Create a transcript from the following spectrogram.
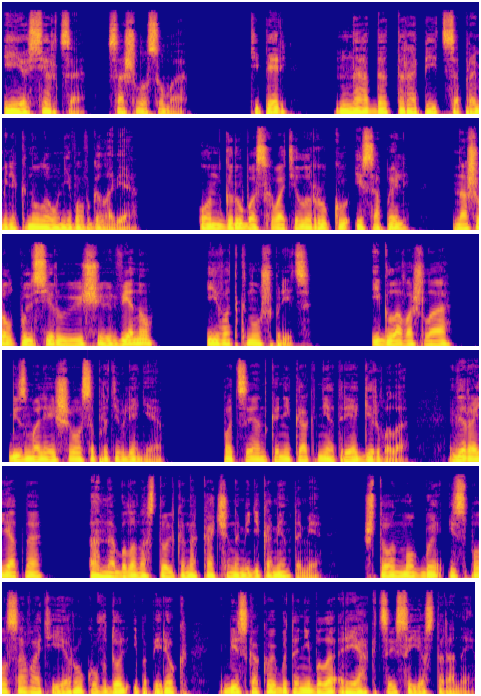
ее сердце сошло с ума. Теперь надо торопиться, промелькнуло у него в голове. Он грубо схватил руку Исапель, нашел пульсирующую вену и воткнул шприц. Игла вошла без малейшего сопротивления. Пациентка никак не отреагировала. Вероятно, она была настолько накачана медикаментами, что он мог бы исполосовать ей руку вдоль и поперек без какой бы то ни было реакции с ее стороны.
